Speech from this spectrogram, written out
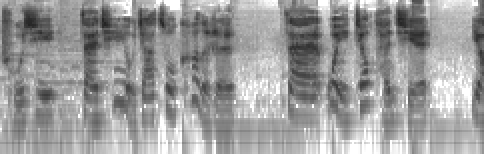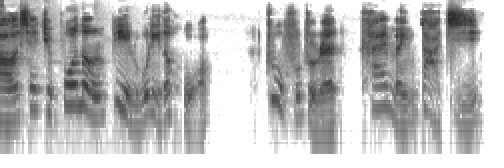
除夕在亲友家做客的人，在未交谈前，要先去拨弄壁炉里的火，祝福主人开门大吉。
